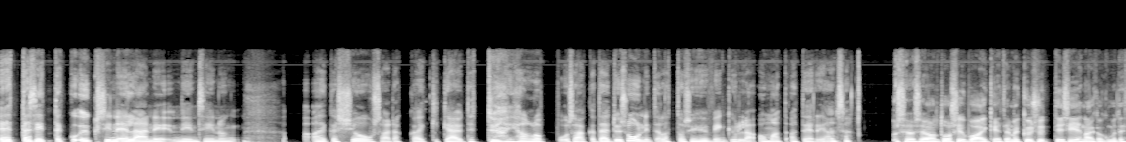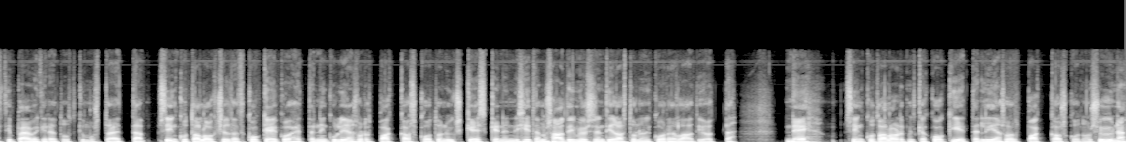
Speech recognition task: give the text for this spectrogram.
että sitten kun yksin elää, niin, niin siinä on aika show saada kaikki käytettyä ihan loppuun saakka. Täytyy suunnitella tosi hyvin kyllä omat ateriansa se, se on tosi vaikeaa. Me kysyttiin siihen aikaan, kun me tehtiin päiväkirjatutkimusta, että sinkkutalouksilta, että kokeeko, että niin kuin liian suuret pakkauskoot on yksi keskeinen, niin siitä me saatiin myös sen tilastollinen korrelaatio, että ne sinkkutaloudet, mitkä koki, että liian suuret pakkauskoot on syynä,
